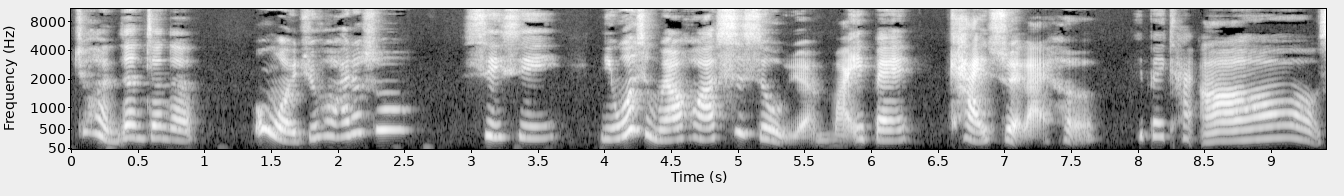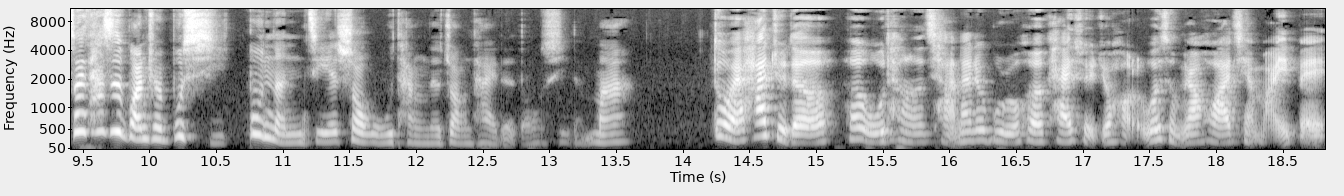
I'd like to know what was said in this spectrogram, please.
就很认真的问我一句话，他就说：“CC，你为什么要花四十五元买一杯开水来喝？”一杯开哦，所以他是完全不喜不能接受无糖的状态的东西的吗？对，他觉得喝无糖的茶，那就不如喝开水就好了。为什么要花钱买一杯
